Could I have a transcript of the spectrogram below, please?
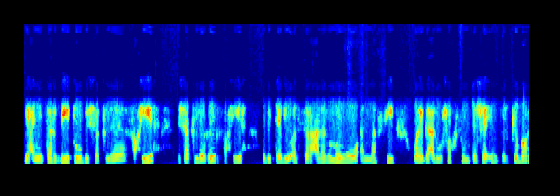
يعني تربيته بشكل صحيح بشكل غير صحيح وبالتالي يؤثر على نموه النفسي ويجعله شخص متشائم في الكبر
